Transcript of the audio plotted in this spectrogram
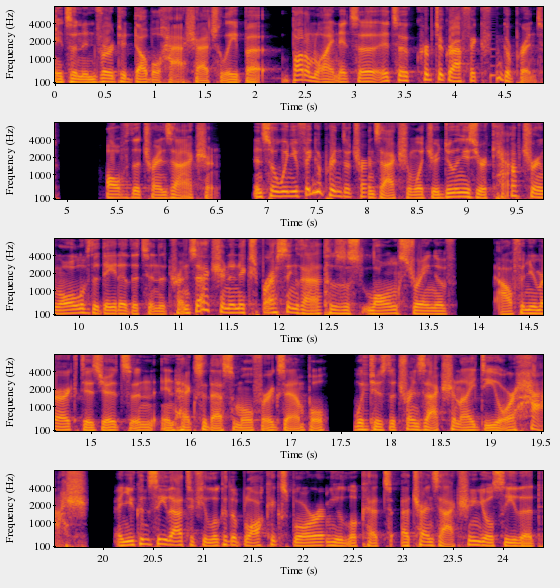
It's an inverted double hash actually, but bottom line, it's a it's a cryptographic fingerprint of the transaction. And so when you fingerprint a transaction, what you're doing is you're capturing all of the data that's in the transaction and expressing that as a long string of alphanumeric digits in, in hexadecimal, for example, which is the transaction ID or hash. And you can see that if you look at the block explorer and you look at a transaction, you'll see that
